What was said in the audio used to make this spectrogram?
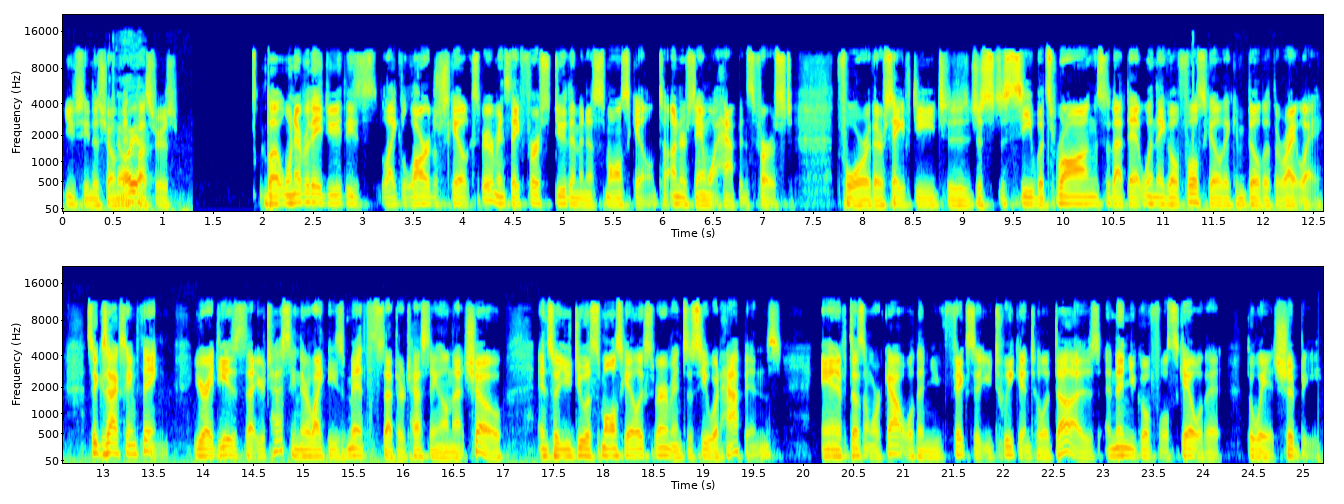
you've seen the show oh, MythBusters. Yeah but whenever they do these like large scale experiments they first do them in a small scale to understand what happens first for their safety to just to see what's wrong so that, that when they go full scale they can build it the right way. It's the exact same thing. Your ideas that you're testing. They're like these myths that they're testing on that show. And so you do a small scale experiment to see what happens. And if it doesn't work out well then you fix it. You tweak it until it does. And then you go full scale with it the way it should be.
